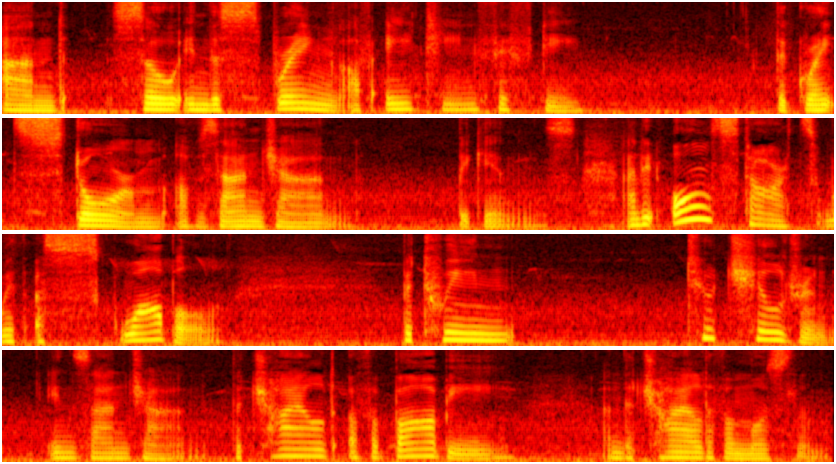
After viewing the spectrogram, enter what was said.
And so in the spring of 1850, the great storm of Zanjan begins. And it all starts with a squabble between two children in Zanjan, the child of a Babi and the child of a Muslim.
